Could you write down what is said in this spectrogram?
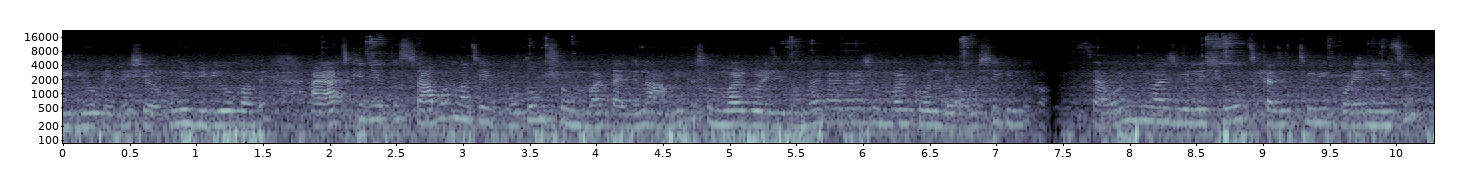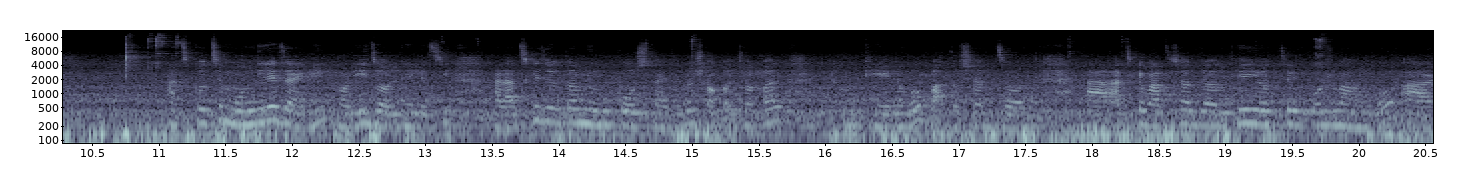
ভিডিও পেতে, সেরকমই ভিডিও পাবে। আর আজকে যেহেতু শ্রাবণ মাসের প্রথম সোমবার, তাই জন্য আমি তো সোমবার করেছি। তোমরা কারা কারা সোমবার করলে, অবশ্যই কিন্তু শ্রাবণ মাস বলে সবুজ কাজের চুরি পরে নিয়েছি। আজকে হচ্ছে মন্দিরে যাইনি, ঘরেই জল ঢেলেছি। আর আজকে যেহেতু আমি উপোস, তাই জন্য সকাল সকাল খেয়ে নেব বাতাসার জল। আজকে বাতাসার জল খেয়েই হচ্ছে উপোস ভাঙবো। আর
